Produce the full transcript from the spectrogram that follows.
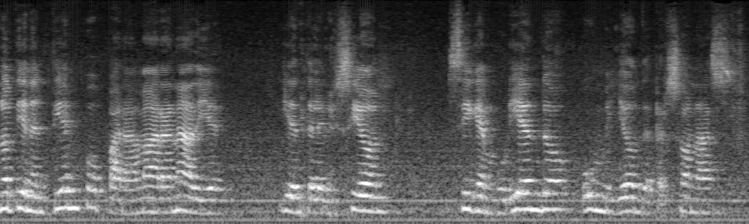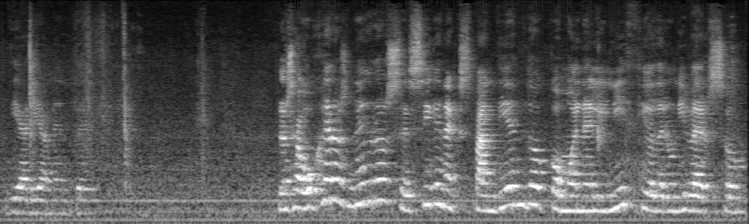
no tienen tiempo para amar a nadie, y en televisión, siguen muriendo un millón de personas diariamente. Los agujeros negros se siguen expandiendo como en el inicio del universo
